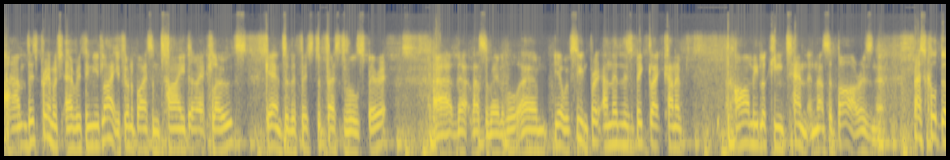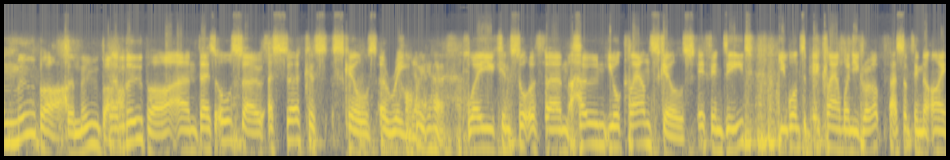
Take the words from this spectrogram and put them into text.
Um, there's pretty much everything you'd like. If you want to buy some tie-dye clothes, get into the fest- festival spirit. Uh, that, that's available. Um, yeah, we've seen, and then there's a big like kind of army-looking tent, and that's a bar, isn't it? That's called the Moo Bar. The Moo Bar. The Moo Bar, and there's also a circus skills arena Oh, yeah. where you can sort of um, hone your clown skills. If indeed you want to be a clown when you grow up, that's something that I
